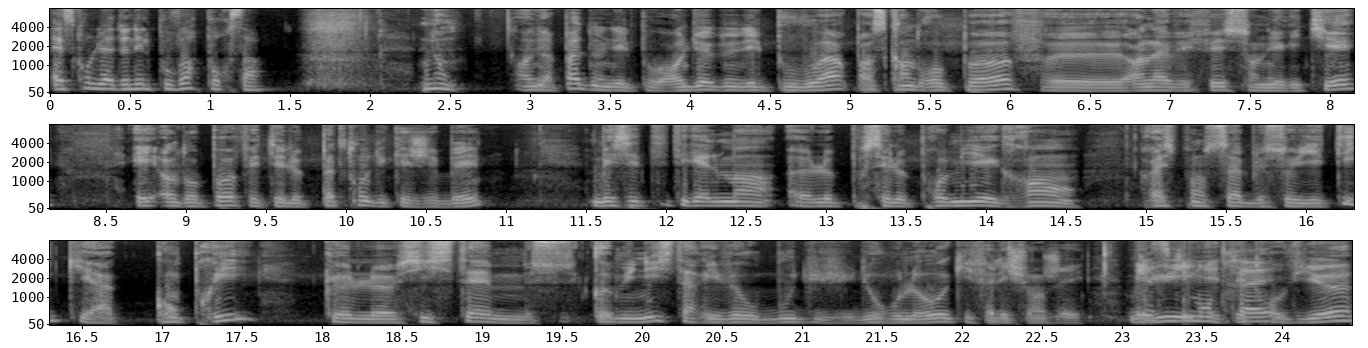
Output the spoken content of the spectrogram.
Est-ce qu'on lui a donné le pouvoir pour ça? Non. On n'a pas donné le pouvoir. On lui a donné le pouvoir parce qu'Andropov euh, en avait fait son héritier. Et Andropov était le patron du KGB. Mais c'était également euh, le, c'est le premier grand responsable soviétique qui a compris que le système communiste arrivait au bout du, du rouleau et qu'il fallait changer. Mais Qu'est-ce lui qui était trop vieux,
